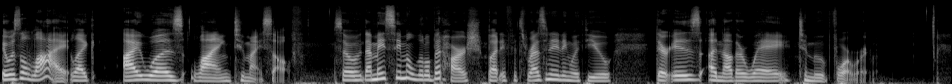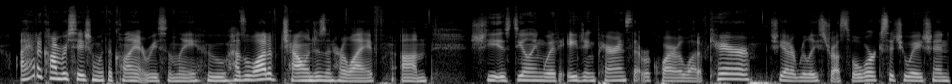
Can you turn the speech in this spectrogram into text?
it was a lie. Like I was lying to myself. So that may seem a little bit harsh, but if it's resonating with you, there is another way to move forward. I had a conversation with a client recently who has a lot of challenges in her life. Um, she is dealing with aging parents that require a lot of care. She had a really stressful work situation,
